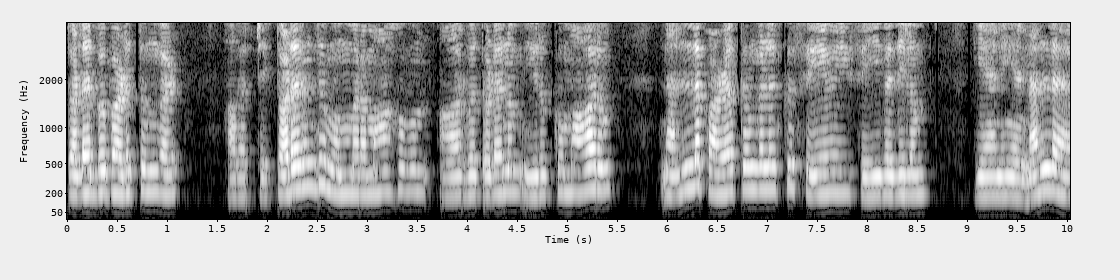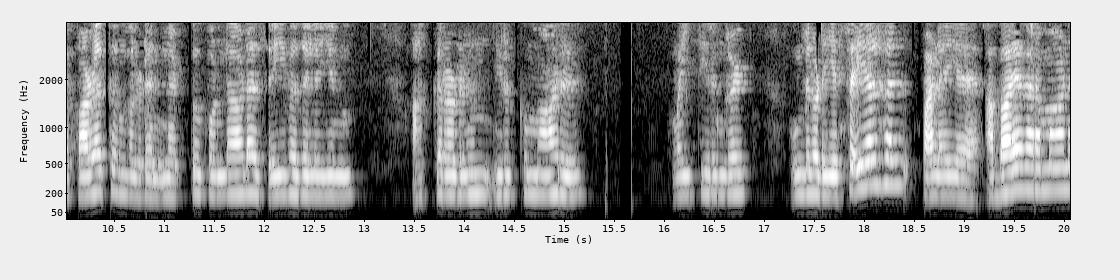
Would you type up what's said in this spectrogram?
தொடர்புபடுத்துங்கள். அவற்றை தொடர்ந்து மும்மரமாகவும் ஆர்வத்துடனும் இருக்குமாறும் நல்ல பழக்கங்களுக்கு சேவை செய்வதிலும் ஏனைய நல்ல பழக்கங்களுடன் நட்பு கொண்டாட செய்வதிலையும் அக்கறையுடன் இருக்குமாறு வைத்திருங்கள். உங்களுடைய செயல்கள் பழைய அபாயகரமான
